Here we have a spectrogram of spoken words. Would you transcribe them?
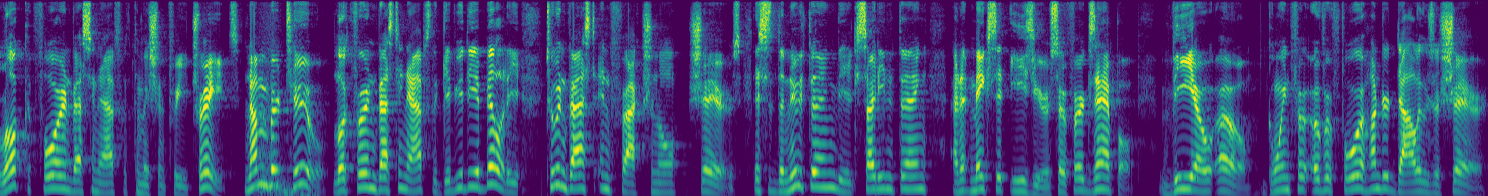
Look for investing apps with commission free trades. Number two, look for investing apps that give you the ability to invest in fractional shares. This is the new thing, the exciting thing, and it makes it easier. So, for example, VOO, going for over $400 a share.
